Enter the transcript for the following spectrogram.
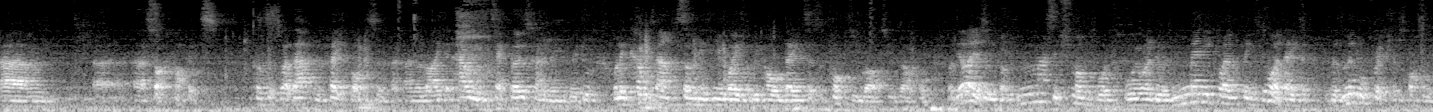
um, uh, uh, sock puppets, concepts like that, and fake bots and, and, the like, and how we detect those kind of individuals when it comes down to some of these new ways that we hold data, so property graphs, for example. But the idea is that we've got this massive smorgasbord where we want to do as many clever things to our data with as little friction as possible,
